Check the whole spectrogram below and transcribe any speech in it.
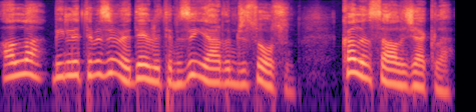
Allah milletimizin ve devletimizin yardımcısı olsun. Kalın sağlıcakla.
